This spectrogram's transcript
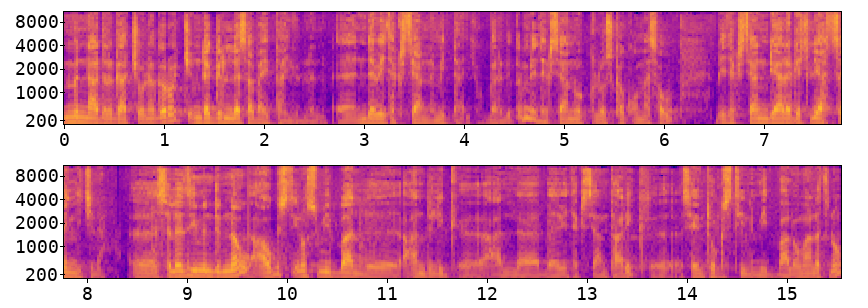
የምናደርጋቸው ነገሮች እንደ ግለሰብ አይታዩልንም፣ እንደ ቤተክርስቲያን ነው የሚታየው። በእርግጥም ቤተክርስቲያን ወክሎ እስከቆመ ሰው ቤተክርስቲያን እንዲያደረገች ሊያሰኝ ይችላል። ስለዚህ ምንድን ነው አውግስጢኖስ የሚባል አንድ ሊቅ አለ በቤተክርስቲያን ታሪክ Saint Augustine የሚባለው ማለት ነው።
